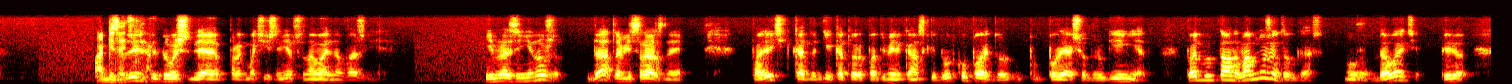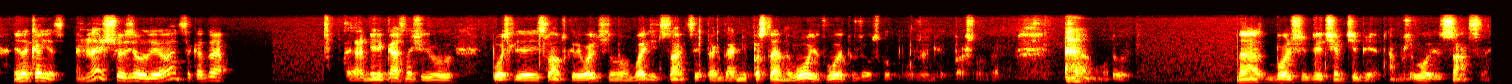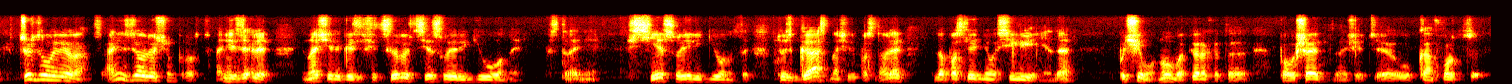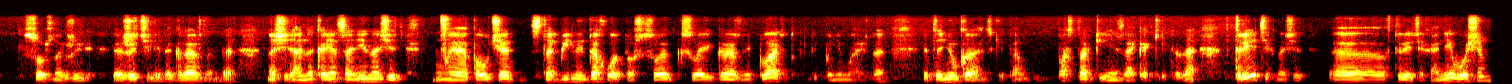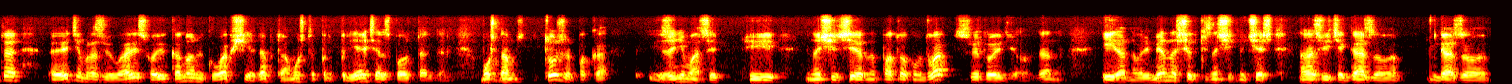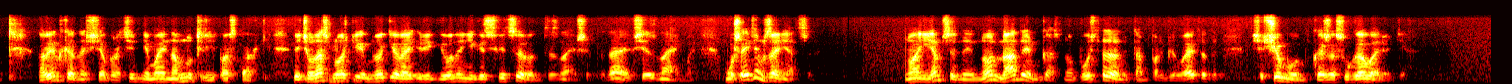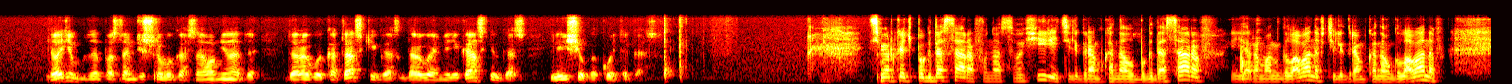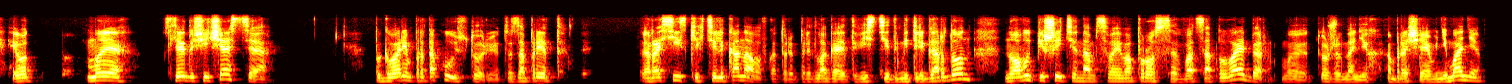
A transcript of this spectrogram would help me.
Обязательно. Ты думаешь, для прагматичных немцев Навального важнее? Им разве не нужен? Да, там есть разные политики, которые под американский дудку платят, другие нет. Поэтому вам нужен этот газ? Нужен. Давайте, вперед. И, наконец, знаешь, что сделали иранцы, когда американцы начали после исламской революции вводить санкции и так далее. Они постоянно вводят, вводят, уже сколько уже лет прошло. Да. На больше лет, чем тебе, там же вводят санкции. Что сделали иранцы? Они сделали очень просто. Они взяли и начали газифицировать все свои регионы в стране. Все свои регионы. То есть газ начали поставлять до последнего селения. Да? Почему? Ну, во-первых, это повышает значит, комфорт собственных жителей, да, граждан. Да. Значит, а наконец они значит, э, получают стабильный доход, то, что свои, свои граждане платят, ты понимаешь, да, это не украинские там поставки, я не знаю, какие-то, да. В-третьих, значит, э, в-третьих, они, в общем-то, этим развивали свою экономику вообще, да, потому что предприятия расположены и так далее. Может, нам тоже пока заниматься и, значит, Северным потоком 2 святое дело, да, и одновременно все-таки значительную часть развития газового газового рынка, значит, обратить внимание на внутренние поставки. Ведь у нас многие, многие регионы не газифицированы, ты знаешь это, да, и все знаем мы. Может, этим заняться? Ну, а немцы, ну, надо им газ, но пусть тогда они там пробивают это. Все, чем мы будем, каждый раз уговаривать их? Давайте поставим дешевый газ, а вам не надо дорогой катарский газ, дорогой американский газ или еще какой-то газ. Семеркач Багдасаров у нас в эфире, телеграм-канал Багдасаров. Я Роман Голованов, телеграм-канал Голованов. И вот мы в следующей части поговорим про такую историю. Это запрет российских телеканалов, которые предлагает вести Дмитрий Гордон. Ну а вы пишите нам свои вопросы в WhatsApp и Viber. Мы тоже на них обращаем внимание.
